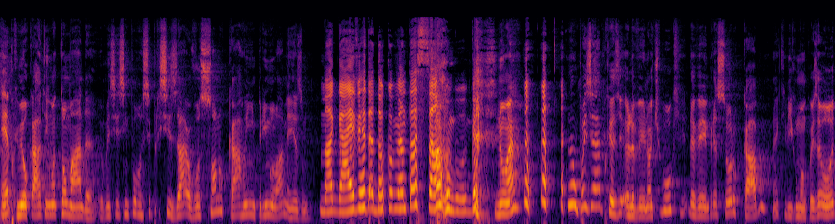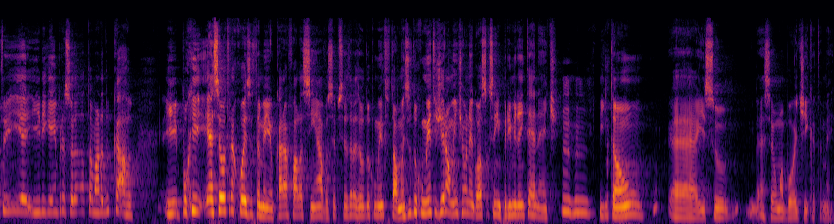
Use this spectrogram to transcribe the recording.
É, porque meu carro tem uma tomada. Eu pensei assim, pô, se precisar, eu vou só no carro e imprimo lá mesmo. MacGyver da documentação, Guga. Não é? Não, pois é, porque eu levei o notebook, levei a impressora, o cabo, né, que liga uma coisa a outra, e, e liguei a impressora na tomada do carro. E porque essa é outra coisa também. O cara fala assim: ah, você precisa trazer o documento tal. Mas o documento geralmente é um negócio que você imprime da internet. Uhum. Então, é, isso, essa é uma boa dica também.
